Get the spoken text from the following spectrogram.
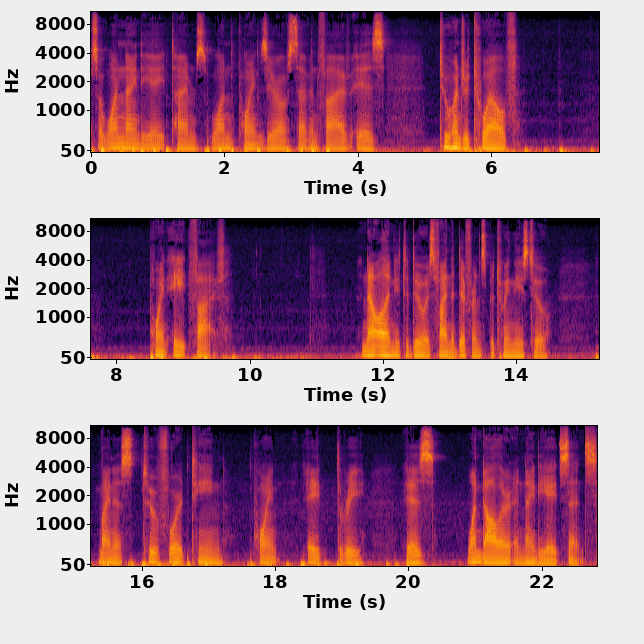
So 198 times 1.075 is 212.85. Now all I need to do is find the difference between these two. Minus 214.83 is $1.98.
